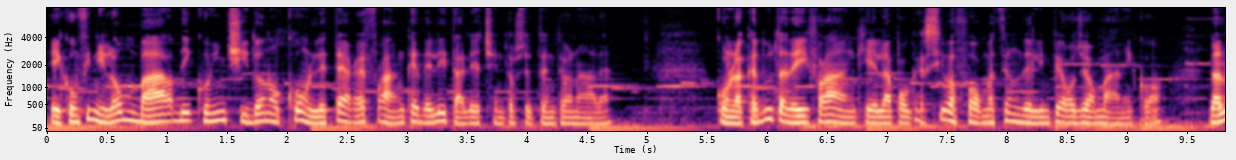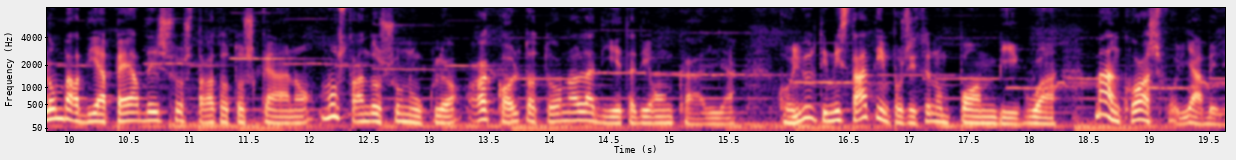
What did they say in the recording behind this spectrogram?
e i confini lombardi coincidono con le terre franche dell'Italia centro-settentrionale. Con la caduta dei Franchi e la progressiva formazione dell'impero germanico, la Lombardia perde il suo strato toscano, mostrando il suo nucleo, raccolto attorno alla dieta di Roncaglia, con gli ultimi stati in posizione un po' ambigua, ma ancora sfogliabili,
